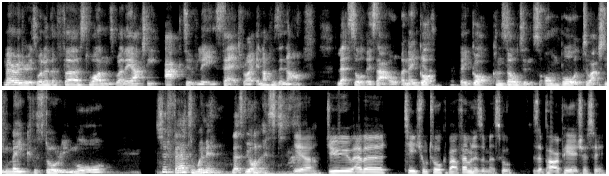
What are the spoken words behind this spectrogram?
Merida is one of the first ones where they actually actively said, right, enough is enough let's sort this out. And they got yeah. they got consultants on board to actually make the story more fair to women. Let's be honest. Yeah. Do you ever teach or talk about feminism at school? Is it part of PHSE?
